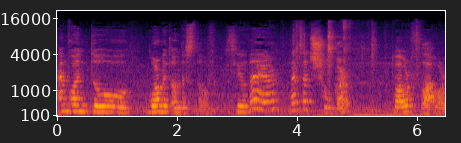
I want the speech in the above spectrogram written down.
I'm going to warm it on the stove. See you there. Let's add sugar to our flour.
